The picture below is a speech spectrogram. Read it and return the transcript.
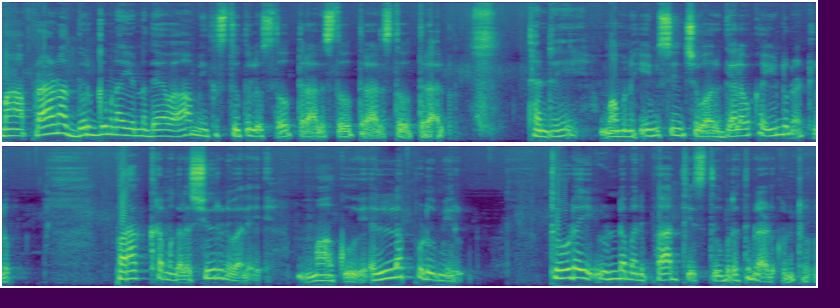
మా ప్రాణ దుర్గమునై ఉన్న దేవా మీకు స్థుతులు స్తోత్రాలు స్తోత్రాలు స్తోత్రాలు. తండ్రి మమ్మను హింసించు వారు గెలవక ఇండునట్లు. పరాక్రమ గల సూర్యుని వలె మాకు ఎల్లప్పుడూ మీరు తోడై ఉండమని ప్రార్థిస్తూ బ్రతిమలాడుకుంటూ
